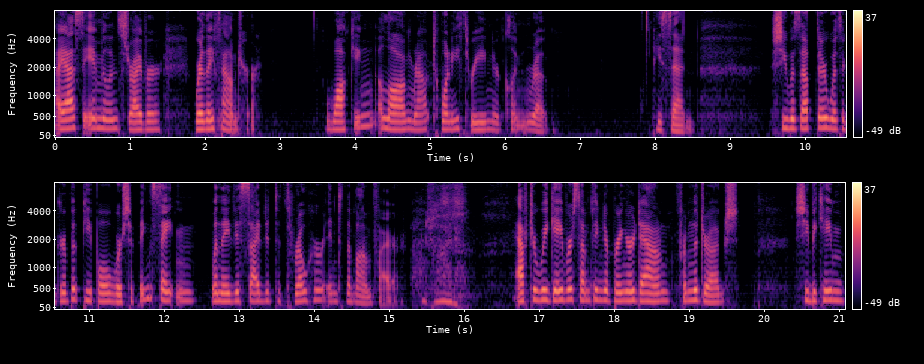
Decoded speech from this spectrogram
I asked the ambulance driver where they found her walking along Route 23 near Clinton Road. He said, She was up there with a group of people worshiping Satan when they decided to throw her into the bonfire. Oh, God. After we gave her something to bring her down from the drugs, she became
